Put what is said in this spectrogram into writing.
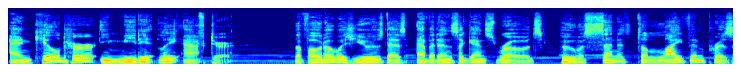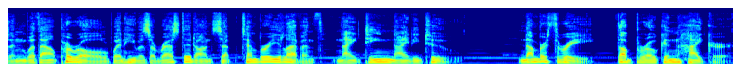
and killed her immediately after. The photo was used as evidence against Rhodes, who was sentenced to life in prison without parole when he was arrested on September 11, 1992. Number 3. The Broken Hiker.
